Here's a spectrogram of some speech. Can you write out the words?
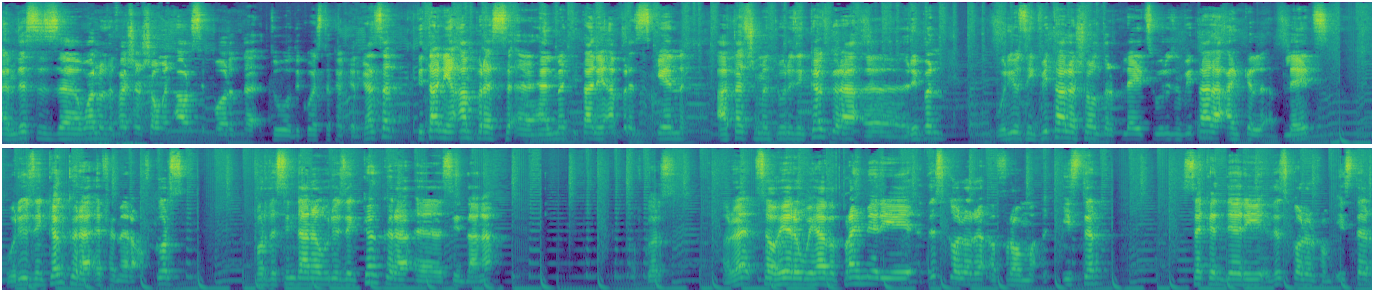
and this is uh, one of the fashion showing our support uh, to the quest conquer cancer. Titania Empress uh, helmet, Titania Empress skin, attachment we're using Kankura uh, ribbon, we're using Vitala shoulder plates, we're using Vitala ankle plates, we're using Kankura ephemera of course. For the Sindana we're using Kankura uh, Sindana, of course. Alright, so here we have a primary, this color from Easter, secondary, this color from Easter,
